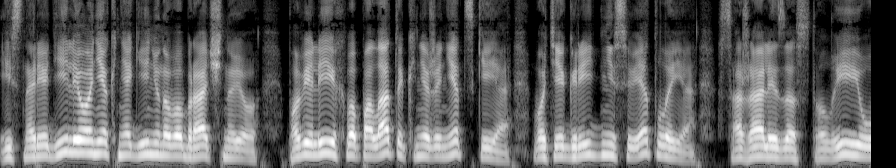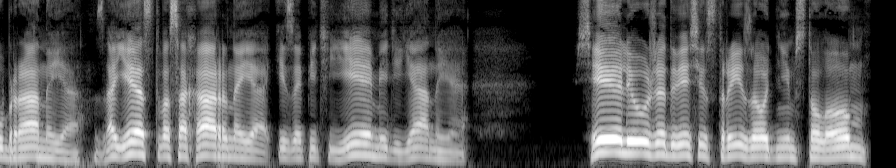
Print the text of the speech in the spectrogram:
И снарядили они княгиню новобрачную, повели их во палаты княженецкие, во те гридни светлые, сажали за столы убраные, за ество сахарное и за питье медьяные. Сели уже две сестры за одним столом,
